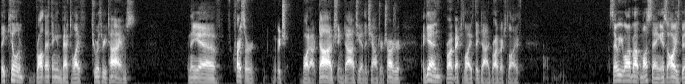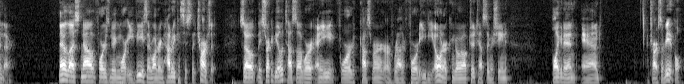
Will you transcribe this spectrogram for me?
They killed and brought that thing back to life two or three times. And then you have Chrysler, which bought out Dodge, and Dodge you had the Challenger Charger. Again, brought back to life. They died, brought back to life. Say what you want about Mustang, it's always been there. Nevertheless, now Ford is doing more EVs, and wondering how do we consistently charge it. So they struck a deal with Tesla where any Ford customer, or rather Ford EV owner, can go up to a Tesla machine, plug it in, and charge their vehicle.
